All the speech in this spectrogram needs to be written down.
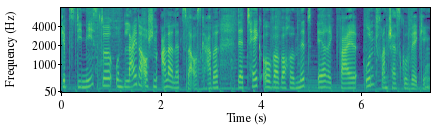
gibt's die nächste und leider auch schon allerletzte Ausgabe der Takeover-Woche mit Erik Pfeil und Francesco Wilking.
